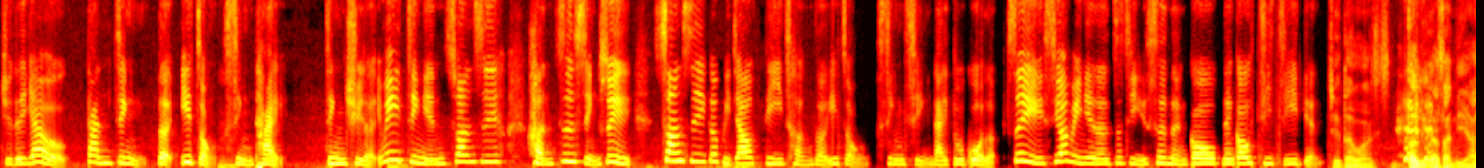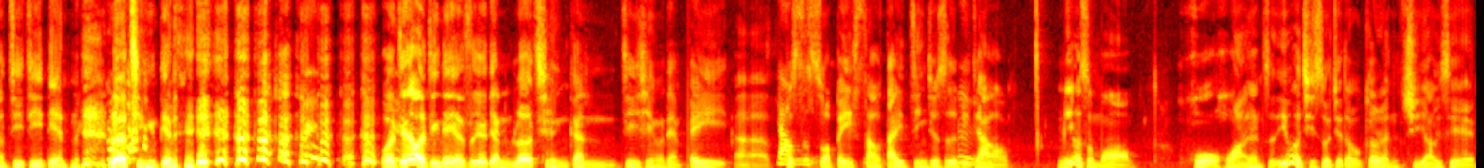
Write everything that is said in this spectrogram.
觉得要有干劲的一种心态。进去的，因为今年算是很自省，所以算是一个比较低沉的一种心情来度过的。所以希望明年的自己是能够能够积极一点。觉得我二零二三也要积极一点，热情一点。我觉得我今年也是有点热情跟激情，有点被呃，不是弭说被烧殆尽，就是比较、没有什么火花这样子。因为我其实我觉得我个人需要一些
